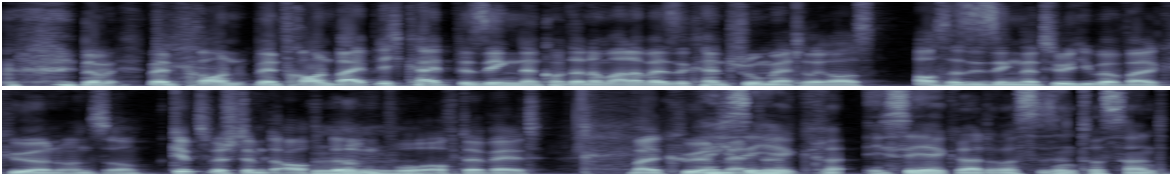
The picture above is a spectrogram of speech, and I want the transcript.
wenn, Frauen, wenn Frauen Weiblichkeit besingen, dann kommt da normalerweise kein True Metal raus. Außer sie singen natürlich über Valkyren und so. Gibt's bestimmt auch mhm. irgendwo auf der Welt. Valkyren Metal. Ich sehe gerade, was ist interessant.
